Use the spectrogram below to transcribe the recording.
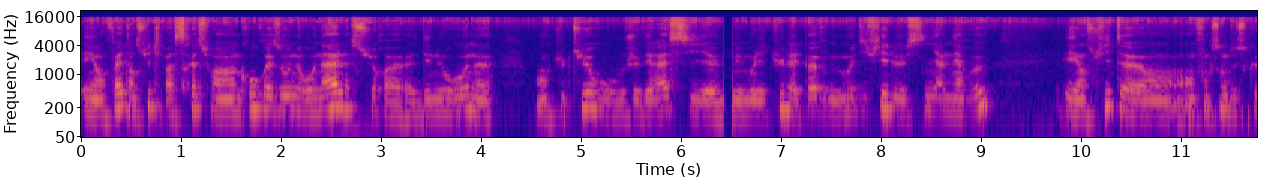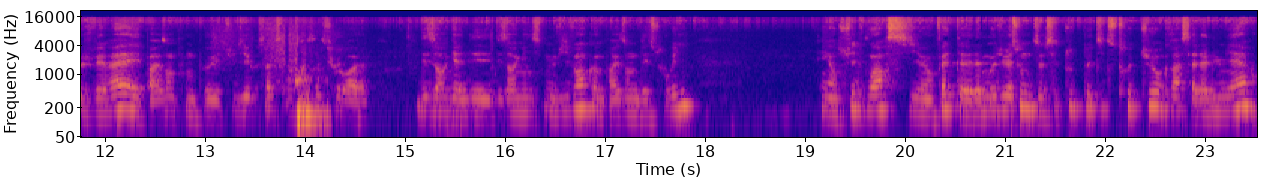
Et en fait, ensuite, je passerai sur un gros réseau neuronal, sur des neurones en culture où je verrai si euh, mes molécules elles peuvent modifier le signal nerveux. Et ensuite, euh, en, fonction de ce que je verrai, et par exemple, on peut étudier ça, ça sur euh, des, des, organismes vivants, comme par exemple des souris, et ensuite voir si en fait la modulation de ces toutes petites structures grâce à la lumière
